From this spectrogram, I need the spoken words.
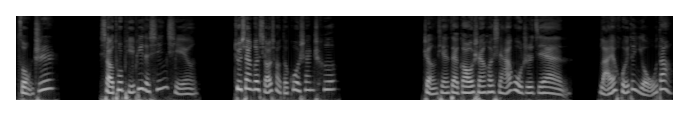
总之，小兔皮皮的心情。就像个小小的过山车，整天在高山和峡谷之间来回的游荡。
